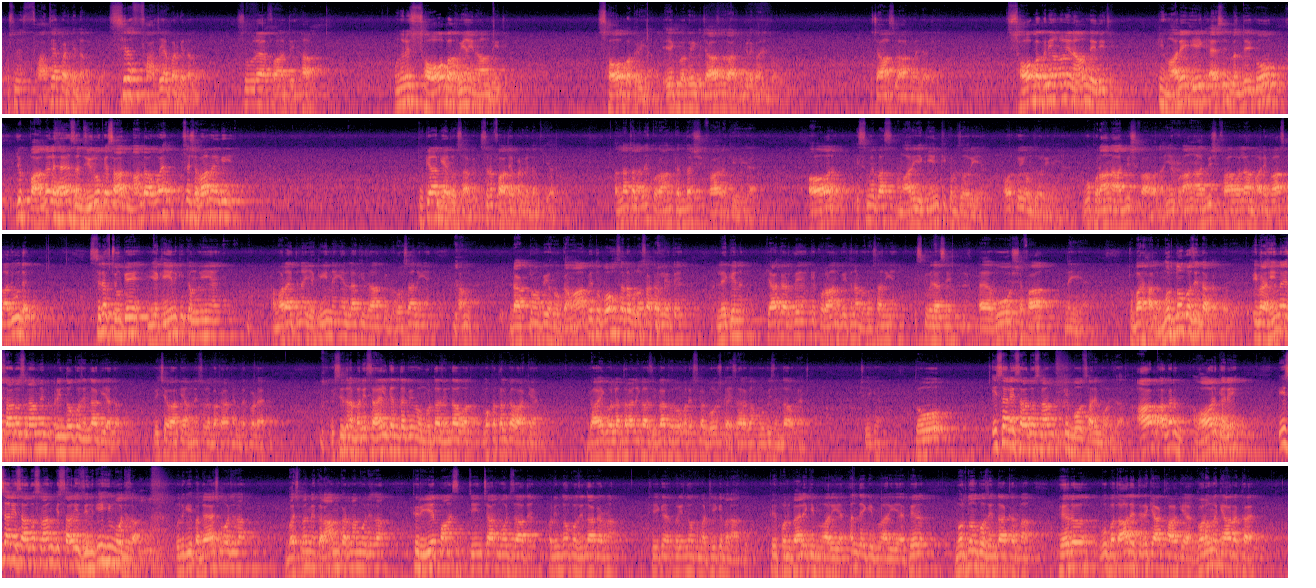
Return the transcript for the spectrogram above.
اس نے فاتحہ پڑھ کے دم کیا۔ صرف فاتحہ پڑھ کے دم۔ کیا سورہ فاتحہ۔ انہوں نے سو بکریاں انعام دی تھیں۔ سو بکریاں۔ ایک بکری پچاس ہزار کی بھی لگائیں تو۔ پچاس لاکھ بن جاتے ہیں۔ سو بکریاں انہوں نے انعام دے دی تھی کہ ہمارے ایک ایسے بندے کو جو پاگل ہے، زنجیروں کے ساتھ باندھا ہوا ہے، اسے شفا مل گئی۔ تو کیا کیا تو ثابت صرف فاتح پڑھ کے دم کیا تھا۔ اللہ تعالیٰ نے قرآن کے اندر شفا رکھی ہوئی ہے۔ اور اس میں بس ہماری یقین کی کمزوری ہے اور کوئی کمزوری نہیں ہے۔ وہ قرآن آج بھی شفا والا یہ قرآن آج بھی شفا والا ہمارے پاس موجود ہے۔ صرف چونکہ یقین کی کمی ہے ہمارا اتنا یقین نہیں ہے، اللہ کی ذات پہ بھروسہ نہیں ہے۔ ہم ڈاکٹروں پہ حکمہ پہ تو بہت زیادہ بھروسہ کر لیتے ہیں، لیکن کیا کرتے ہیں کہ قرآن پہ اتنا بھروسہ نہیں ہے، اس کی وجہ سے وہ شفا نہیں ہے۔ تو بہرحال مردوں کو زندہ کرتا ہے تو ابراہیم علیہ صاحب السلام نے بھی پرندوں کو زندہ کیا تھا۔ پیچھے واقعہ ہم نے سورہ بقرہ کے اندر پڑھا ہے۔ اسی طرح بنی ساحل کے اندر بھی وہ مردہ زندہ ہوا تھا۔ وہ قتل کا واقعہ۔ گائے کو اللہ تعالیٰ نے کہا، ذبح کرو اور اس کا گوشت کا حصہ لگا وہ بھی زندہ ہو گیا تھا۔ ٹھیک ہے۔ تو عیسیٰ علیہ صاحب السلام کے بہت سارے معجزات۔ آپ اگر غور کریں، عیسیٰ علیہ صاحب السلام کی ساری زندگی ہی معجزہ۔ خود کی پیدائش معجزہ، بچپن میں کلام کرنا معجزہ، پھر یہ پانچ، تین، چار معجزات ہیں، پرندوں کو زندہ کرنا، ٹھیک ہے، پرندوں کو مٹھی کے بنا کے۔ پھر پھل کی بیماری ہے، اندھے کی بیماری ہے، پھر مردوں کو زندہ کرنا، پھر وہ بتا دیتے تھے کیا کھا کیا گوروں میں کیا رکھا ہے،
